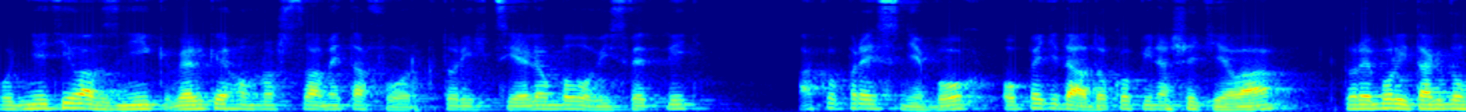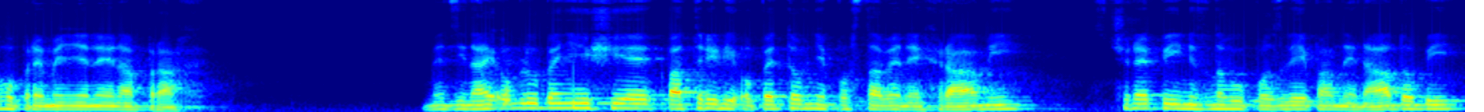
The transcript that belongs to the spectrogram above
podnetila vznik veľkého množstva metafor, ktorých cieľom bolo vysvetliť, ako presne Boh opäť dá dokopy naše tela, ktoré boli tak dlho premenené na prach. Medzi najobľúbenejšie patrili opätovne postavené chrámy, z črepín znovu pozliepané nádoby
